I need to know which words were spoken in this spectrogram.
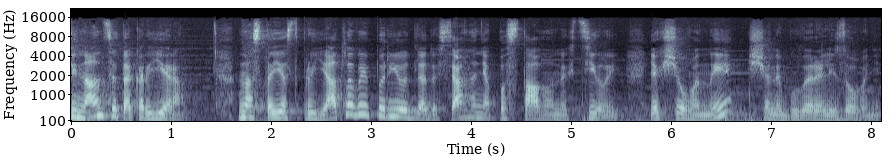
Фінанси та кар'єра. Настає сприятливий період для досягнення поставлених цілей, якщо вони ще не були реалізовані.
